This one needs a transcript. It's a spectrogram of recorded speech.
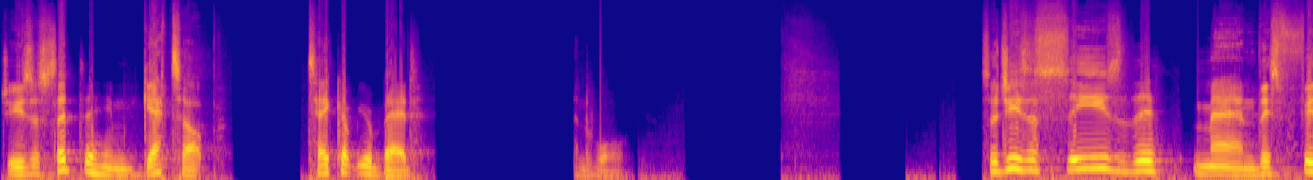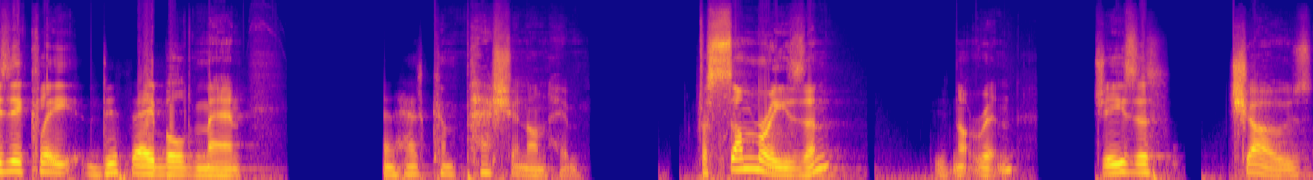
Jesus said to him, Get up, take up your bed, and walk. So Jesus sees this man, this physically disabled man, and has compassion on him. For some reason, it's not written, Jesus chose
